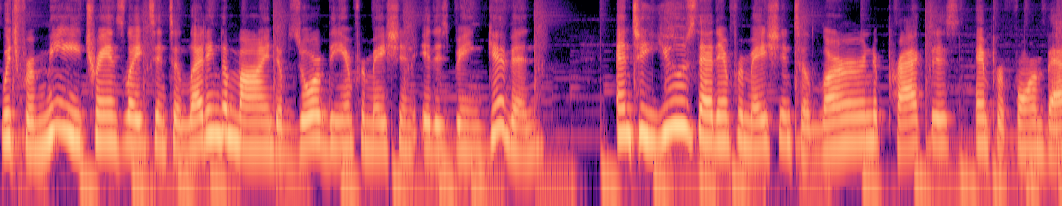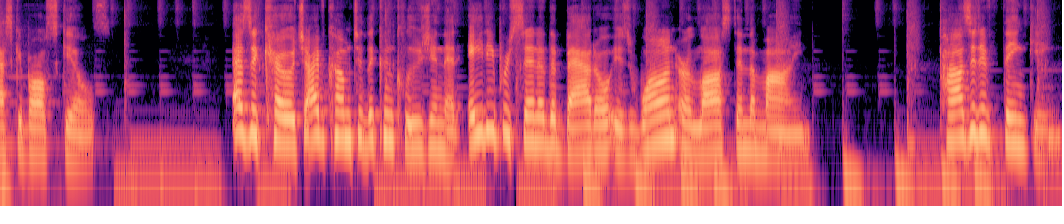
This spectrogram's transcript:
which for me translates into letting the mind absorb the information it is being given and to use that information to learn, practice, and perform basketball skills. As a coach, I've come to the conclusion that 80% of the battle is won or lost in the mind. Positive thinking,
